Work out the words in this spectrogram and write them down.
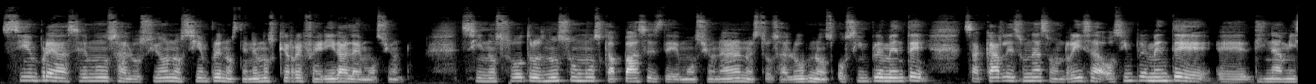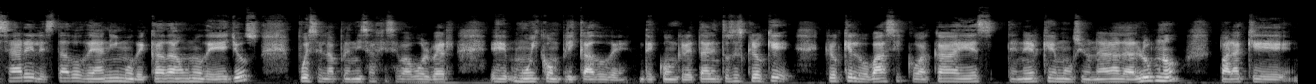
siempre hacemos alusión o siempre nos tenemos que referir a la emoción si nosotros no somos capaces de emocionar a nuestros alumnos o simplemente sacarles una sonrisa o simplemente eh, dinamizar el estado de ánimo de cada uno de ellos, pues el aprendizaje se va a volver eh, muy complicado de, de, concretar. Entonces creo que, creo que lo básico acá es tener que emocionar al alumno para que,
